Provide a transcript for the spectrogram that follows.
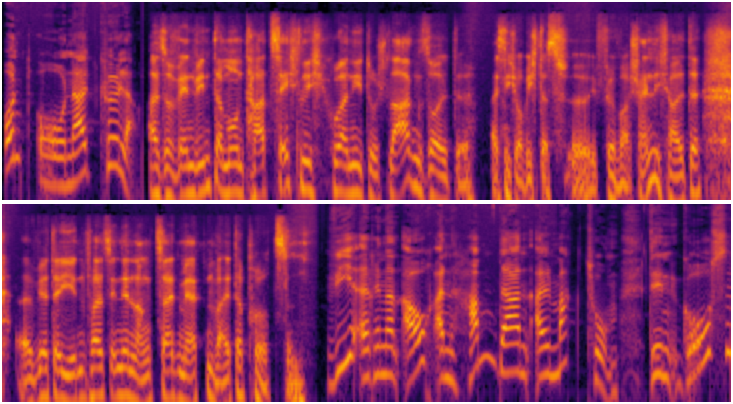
und Ronald Köhler. Also wenn Wintermond tatsächlich Juanito schlagen sollte, weiß nicht, ob ich das äh, für wahrscheinlich halte, äh, wird er jedenfalls in den Langzeitmärkten weiter purzeln. Wir erinnern auch an Hamdan Al-Maktoum, den großen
